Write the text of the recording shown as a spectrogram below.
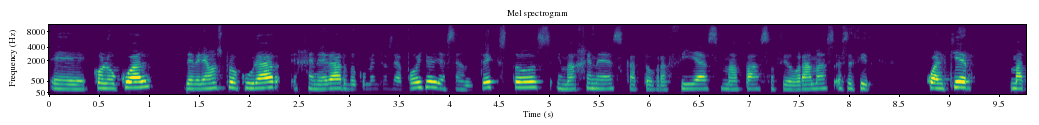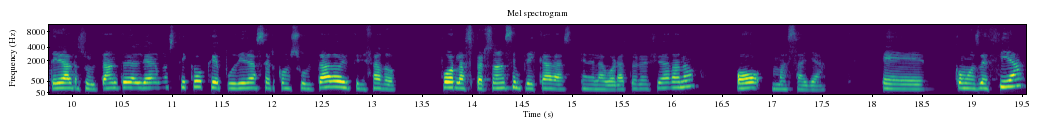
Eh, con lo cual, deberíamos procurar generar documentos de apoyo, ya sean textos, imágenes, cartografías, mapas, sociogramas, es decir, cualquier material resultante del diagnóstico que pudiera ser consultado y utilizado por las personas implicadas en el laboratorio ciudadano o más allá. Eh, como os decía,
